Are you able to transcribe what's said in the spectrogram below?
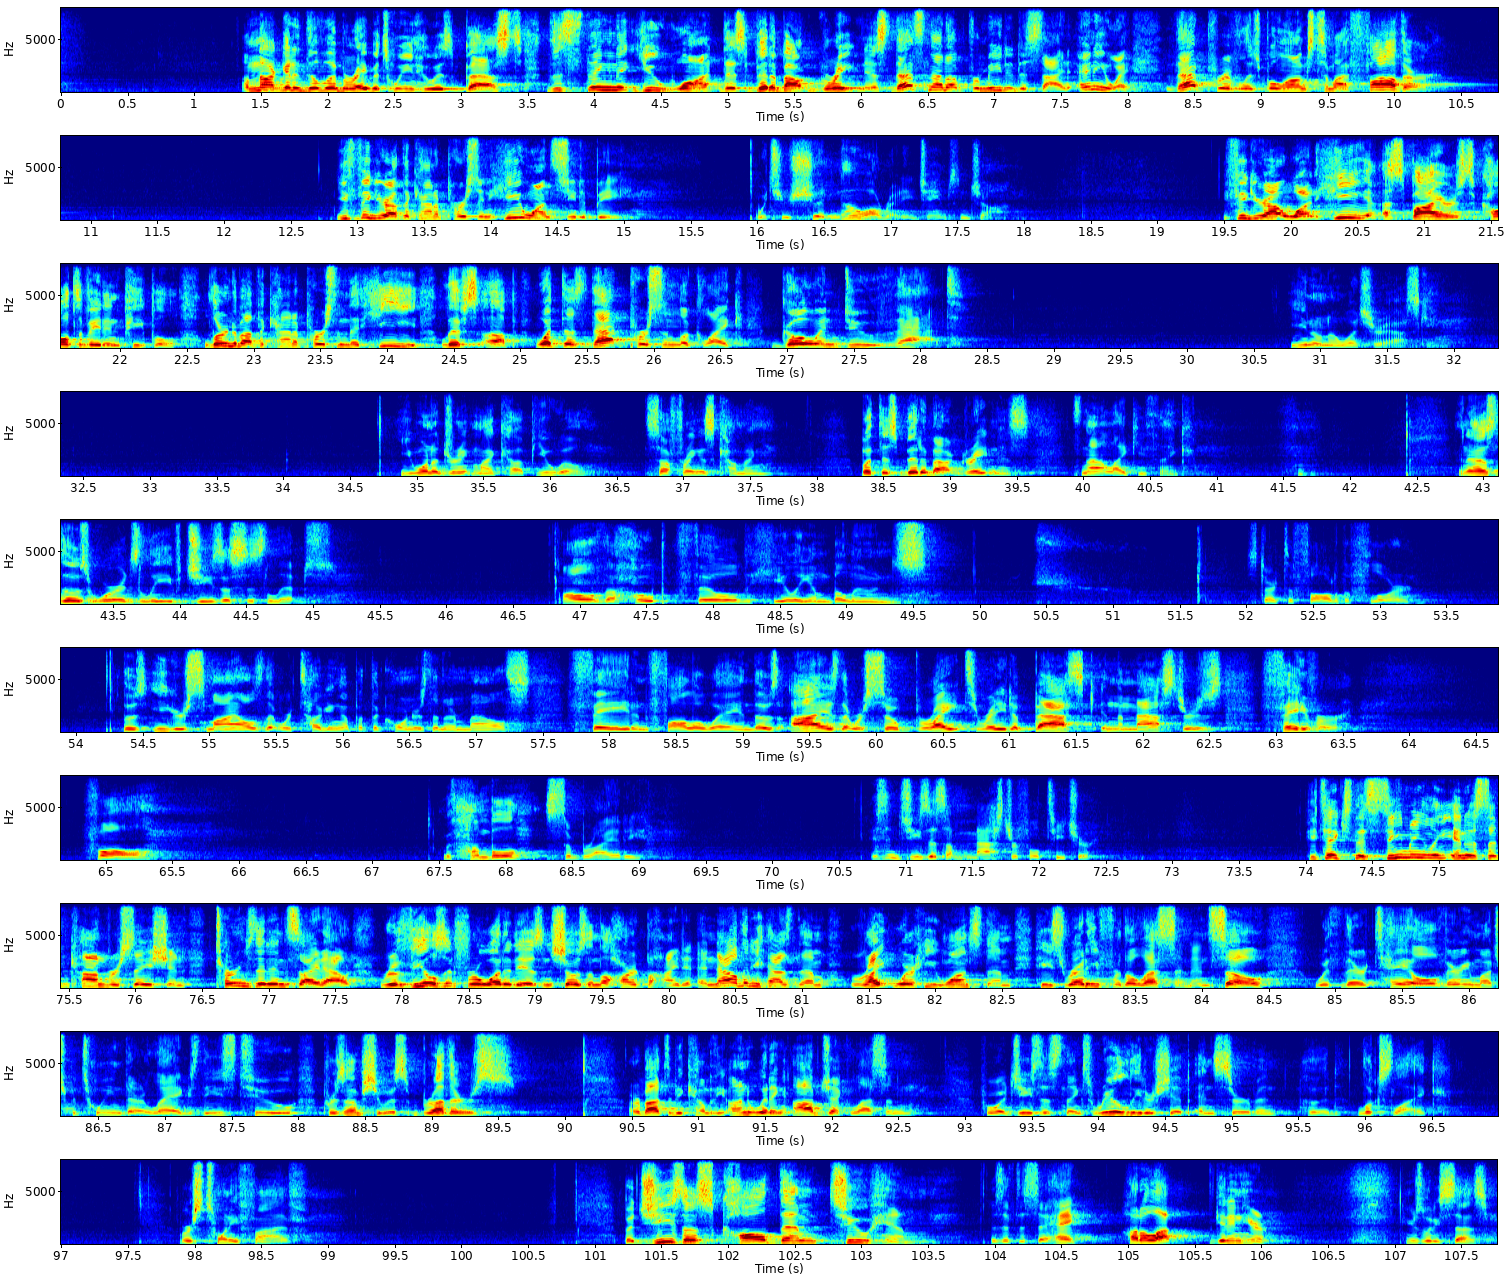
I'm not going to deliberate between who is best. This thing that you want, this bit about greatness, that's not up for me to decide. Anyway, that privilege belongs to my Father. You figure out the kind of person He wants you to be, which you should know already, James and John. You figure out what He aspires to cultivate in people. Learn about the kind of person that He lifts up. What does that person look like? Go and do that. You don't know what you're asking. You want to drink my cup? You will. Suffering is coming. But this bit about greatness, it's not like you think. and as those words leave Jesus' lips, all the hope filled helium balloons start to fall to the floor. Those eager smiles that were tugging up at the corners of their mouths fade and fall away, and those eyes that were so bright, ready to bask in the Master's favor, fall with humble sobriety. Isn't Jesus a masterful teacher? He takes this seemingly innocent conversation, turns it inside out, reveals it for what it is, and shows them the heart behind it. And now that he has them right where he wants them, he's ready for the lesson. And so, with their tail very much between their legs, these two presumptuous brothers are about to become the unwitting object lesson for what Jesus thinks real leadership and servanthood looks like. Verse 25. But Jesus called them to him, as if to say, Hey, huddle up, get in here. Here's what he says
